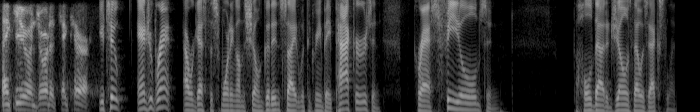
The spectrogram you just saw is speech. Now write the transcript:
Thank you. Enjoyed it. Take care. You too. Andrew Brandt, our guest this morning on the show, and good insight with the Green Bay Packers and grass fields and the holdout of Jones. That was excellent.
